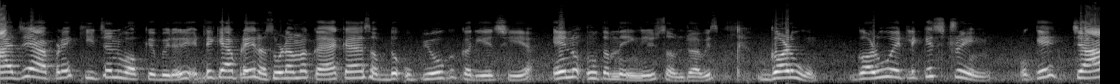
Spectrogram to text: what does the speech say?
આજે આપણે કિચન વોકેબ્યુલરી એટલે કે આપણે રસોડામાં કયા કયા શબ્દો ઉપયોગ કરીએ છીએ, એનું હું તમને ઇંગ્લિશ સમજાવીશ. ગળવું. ગળવું એટલે કે સ્ટ્રેન ઓકે ચા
